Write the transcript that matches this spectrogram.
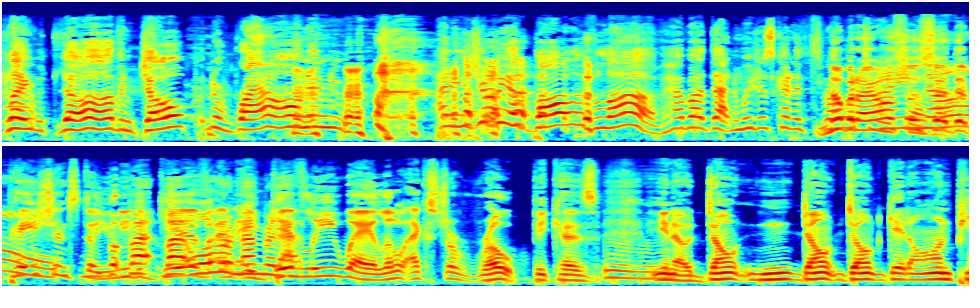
play with love and jumping around, and you, I mean, it should be a ball of love. How about that? And we just kind of throw. No, but it I to also each said other. that patience, though. You But- need but- to but give we'll and a remember give that. leeway, a little extra rope, because Mm-hmm. you know, don't don't don't get on people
